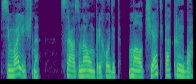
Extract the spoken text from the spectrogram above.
Символично. Сразу на ум приходит «молчать, как рыба».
